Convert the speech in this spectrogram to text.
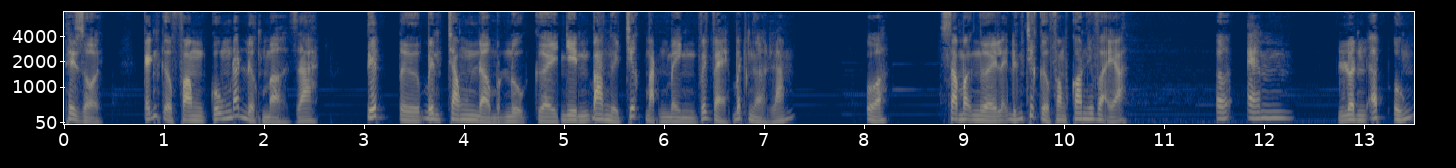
Thế rồi, cánh cửa phòng cũng đã được mở ra. Tuyết từ bên trong nở một nụ cười nhìn ba người trước mặt mình với vẻ bất ngờ lắm. Ủa, sao mọi người lại đứng trước cửa phòng con như vậy ạ? Ờ, em... Luân ấp úng.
